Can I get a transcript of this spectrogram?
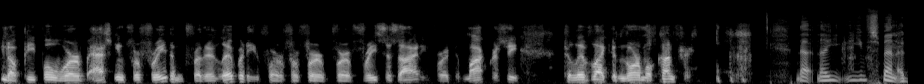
you know, people were asking for freedom, for their liberty, for for for for a free society, for a democracy to live like a normal country. Now, now you've spent a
